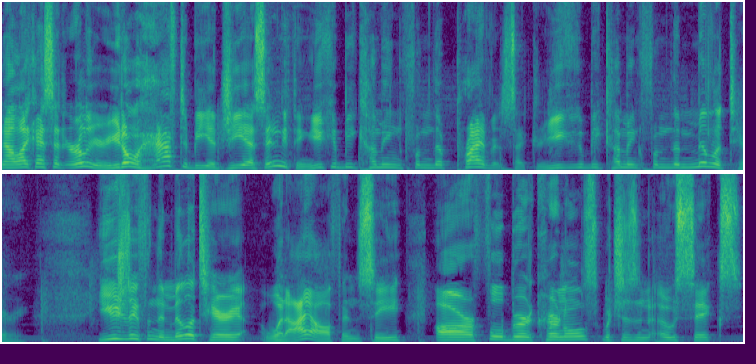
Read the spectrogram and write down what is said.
Now, like I said earlier, you don't have to be a GS anything. You could be coming from the private sector, you could be coming from the military. Usually, from the military, what I often see are full bird colonels, which is an 06,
